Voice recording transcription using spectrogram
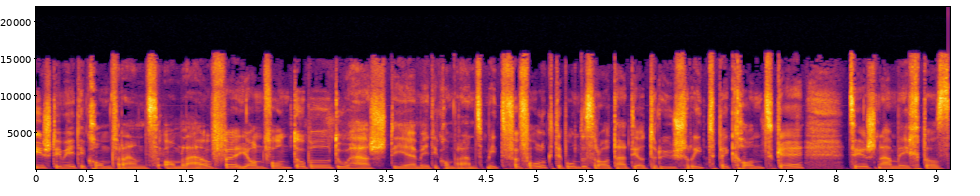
ist die Medienkonferenz am Laufen. Jan von Dobbel, du hast die Medienkonferenz mitverfolgt. Der Bundesrat hat ja drei Schritte bekannt gegeben. Zuerst nämlich, dass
